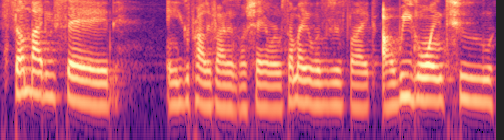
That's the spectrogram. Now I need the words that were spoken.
Somebody said, and you could probably find this on Shade Room, somebody was just like, Are we going to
